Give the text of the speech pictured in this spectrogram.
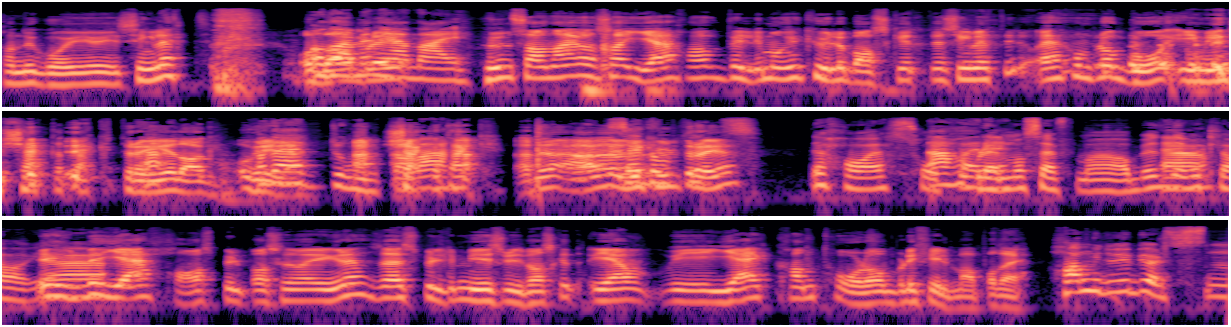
kan du gå i singlet? Og da ble, jeg nei. Hun sa nei, og sa jeg har veldig mange kule basketsignetter, og jeg kommer til å gå i min Shack Attack-trøye i dag. Og, og det er dumt av deg. Det er veldig kul trøye. Det har jeg så er problemer med å se for meg, Abid. Det beklager Jeg, men jeg. har spilt basket da jeg var yngre, så jeg spilte mye streetbasket. Jeg, jeg kan tåle å bli filma på det. Hang du i Bjølsen,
